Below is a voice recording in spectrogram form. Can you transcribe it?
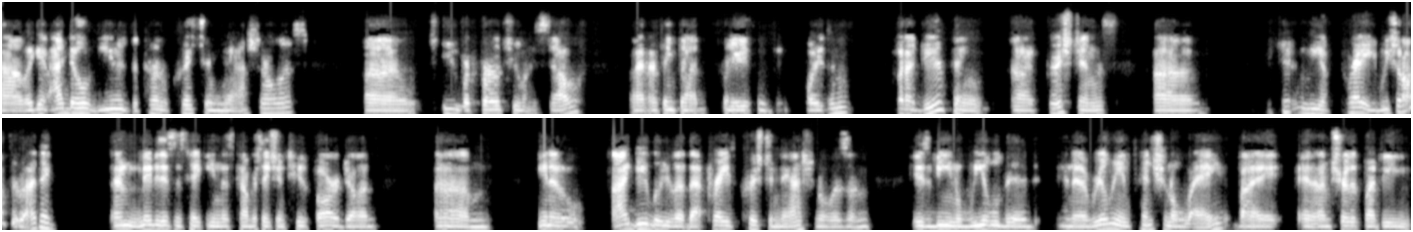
um, again, I don't use the term Christian nationalist, uh, to refer to myself. I, I think that phrase is poison, but I do think, uh, Christians, uh, shouldn't be afraid. We should also, I think, and maybe this is taking this conversation too far, John. Um, you know, I do believe that that phrase Christian nationalism is being wielded in a really intentional way by, and I'm sure this might be,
